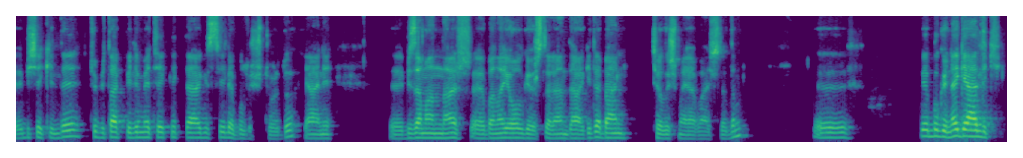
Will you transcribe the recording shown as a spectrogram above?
e, bir şekilde TÜBİTAK Bilim ve Teknik Dergisi'yle buluşturdu. Yani e, bir zamanlar e, bana yol gösteren dergide ben çalışmaya başladım. E, ve bugüne geldik.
